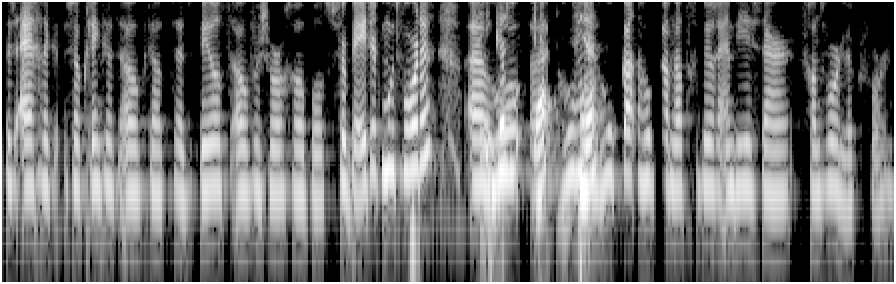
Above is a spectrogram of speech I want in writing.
Dus eigenlijk, zo klinkt het ook dat het beeld over zorgrobots verbeterd moet worden. Uh, Zeker, hoe, ja. hoe, ja. hoe, kan, hoe kan dat gebeuren en wie is daar verantwoordelijk voor?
